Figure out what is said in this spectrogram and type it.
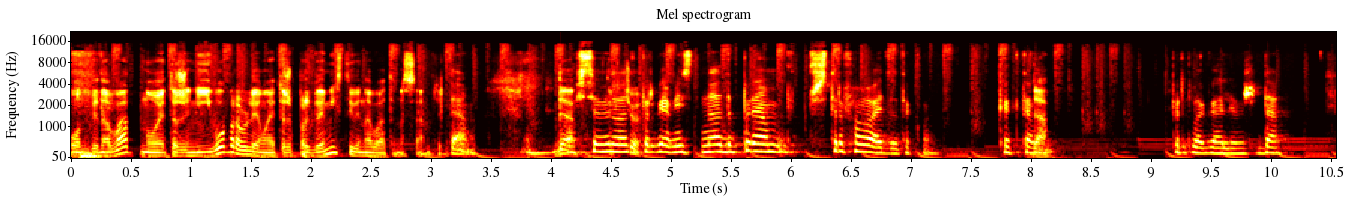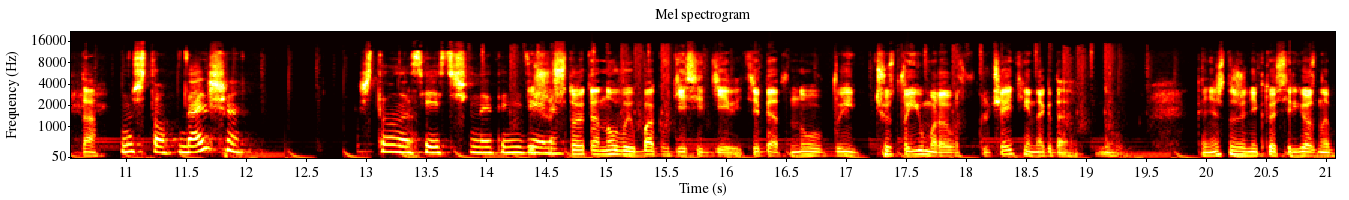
он виноват, но это же не его проблема, это же программисты виноваты на самом деле. Да. Да, Все виноваты программисты. Надо прям штрафовать за такое. Как там Да. предлагали уже. Да. Да. Ну что, дальше? Что у нас есть еще на этой неделе? Пишут, что это новый баг в 10.9. Ребята, ну, вы чувство юмора включайте иногда. Ну, конечно же, никто серьезно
